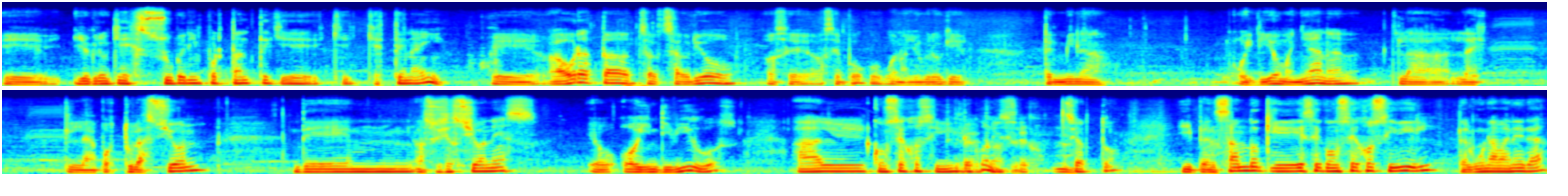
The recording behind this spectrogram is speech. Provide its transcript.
eh, yo creo que es súper importante que estén ahí. Eh, ahora está, se, abrió hace, hace poco, bueno, yo creo que termina hoy día o mañana la, la, la postulación de mm, asociaciones o, o individuos al Consejo Civil de Consejo, mm. ¿cierto? Y pensando que ese Consejo Civil, de alguna manera,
